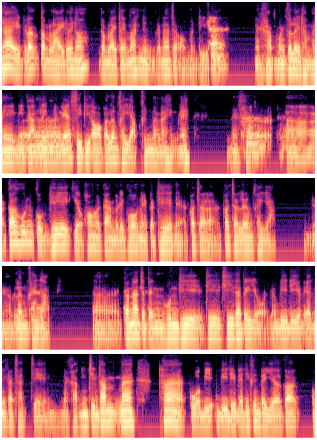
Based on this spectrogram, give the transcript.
ใช่แล้วก็กำไรด้วยเนาะกำไรไตรมาสหนึ่งก็น่าจะออกมาดีค่ะนะครับ มันก็เลยทำให้มีการเล่นอย่างเงี้ย CPO ก็เริ่มขยับขึ้นมาแล้วเห็นไหมนะครับอ่าก็หุ้นกลุ่มที่เกี่ยวข้องกับการบริโภคในประเทศเนี่ย ก็จะก็จะเริ่มขยับนะครับ เริ่มขยับอ่า ก็น่าจะเป็นหุ้นที่ที่ที่ได้ประโยชน์อย่าง BDMs นี่ก็ชัดเจนนะครับ จริง ๆ ถ้าแม่ถ้ากลัว B- BDMs ที่ขึ้นไปเยอะก็โอ้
